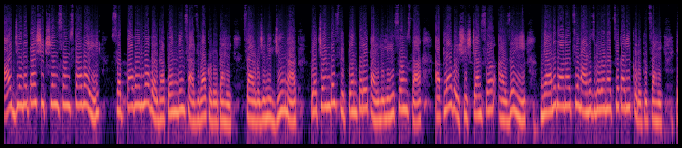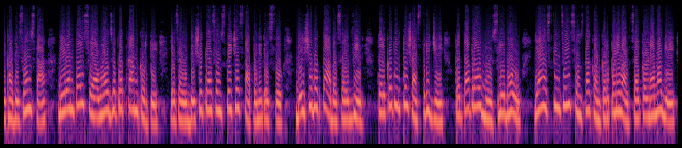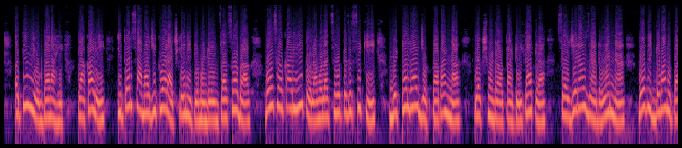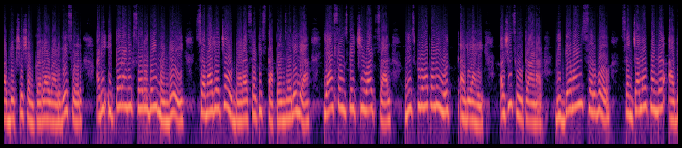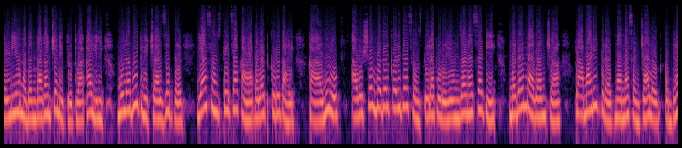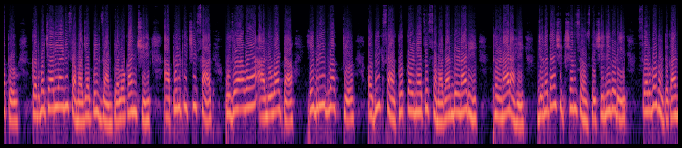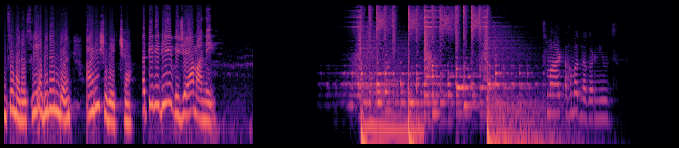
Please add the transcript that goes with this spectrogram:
आज जनता शिक्षण संस्था वाई सत्तावन्नवा वर्धापन दिन साजरा करत आहे. सार्वजनिक जीवनात प्रचंड स्थित्यंतरे पाहिलेली ही संस्था आपल्या वैशिष्ट्यांसह आजही ज्ञानदानाचं माणूस घडवण्याचं कार्य करतच आहे. एखादी संस्था निरंतर सेवाभाव जपत काम करते. याचा उद्देश त्या संस्थेच्या स्थापनेत असतो. देशभक्त आबासाहेब वीर तर्कतीर्थ शास्त्रीजी प्रतापराव भोसले भाऊ या हस्तींचे ही संस्था कणखरपणे वाटचाल करण्यामागे अतीव योगदान आहे. त्या काळी इतर सामाजिक व राजकीय नेते मंडळींचा सहभाग व सहकारीही तोलामोलाचं होतं. जसे की विठ्ठलराव जगतापांना लक्ष्मणराव पाटील तात्या सर्जेराव जाधवांना व विद्यमान उपाध्यक्ष शंकरराव गाडगे सर आणि इतर अनेक सहृदयी मंडळी समाजाच्या उद्धारासाठी स्थापन झालेल्या या संस्थेची वाटचाल निस्पृहपणे होत आली आहे. अशीच होत राहणार. विद्यमान सर्व संचालक मंडळ आदरणीय मदनदादांच्या नेतृत्वाखाली मूलभूत विचार जपत या संस्थेचा कायापालट करत आहे. काळानुरूप आवश्यक बदल करीत या संस्थेला पुढे येऊन जाण्यासाठी मदनदादांच्या प्रामाणिक प्रयत्नांना संचालक अध्यापक कर्मचारी आणि समाजातील जाणत्या लोकांची आपुलकीची साथ उजळावया आलो वाटा हे ब्रीद वाक्य अधिक सार्थक करण्याचं समाधान देणारी ठरणार आहे. जनता शिक्षण संस्थेशी निगडीत सर्व घटकांचं मनस्वी अभिनंदन आणि शुभेच्छा. प्रतिनिधी Vijaya Mane. Smart Ahmednagar news.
